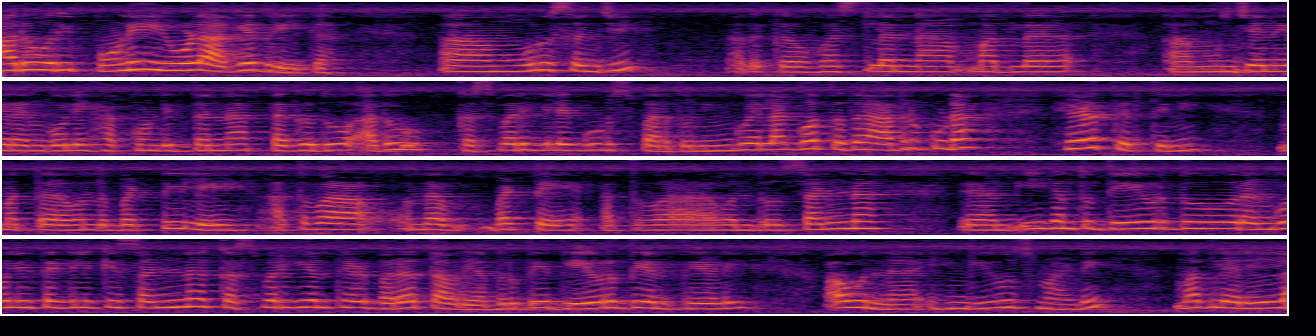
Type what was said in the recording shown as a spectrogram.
ಆರೂವರೆ, ಪೋಣೆ ಏಳು ಆಗ್ಯದ್ರಿ ಈಗ. ಮೂರು ಸಂಜೆ. ಅದಕ್ಕೆ ಹೊಸ್ಲನ್ನ, ಮೊದ್ಲ ಮುಂಜಾನೆ ರಂಗೋಲಿ ಹಾಕೊಂಡಿದ್ದನ್ನ ತೆಗೆದು ಅದು ಕಸ್ಬರಿಗಿಲೆ ಗೂಡಿಸ್ಬಾರ್ದು. ನಿಮಗೂ ಎಲ್ಲ ಗೊತ್ತದ, ಆದರೂ ಕೂಡ ಹೇಳ್ತಿರ್ತೀನಿ. ಮತ್ತು ಒಂದು ಬಟ್ಟೀಲಿ ಅಥವಾ ಒಂದು ಬಟ್ಟೆ ಅಥವಾ ಒಂದು ಸಣ್ಣ ಈಗಂತೂ ದೇವ್ರದ್ದು ರಂಗೋಲಿ ತೆಗಿಲಿಕ್ಕೆ ಸಣ್ಣ ಕಸ್ಬರ್ಗಿ ಅಂತ ಹೇಳಿ ಬರತ್ತಾವ್ರಿ ಅದ್ರದ್ದೇ ದೇವ್ರದ್ದೇ ಹೇಳಿ ಅವನ್ನ ಹಿಂಗೆ ಯೂಸ್ ಮಾಡಿ ಮೊದಲೆಲ್ಲ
